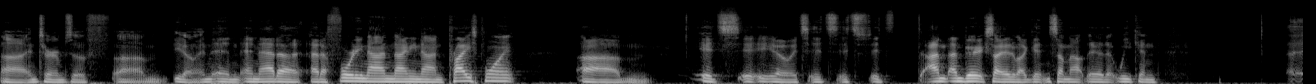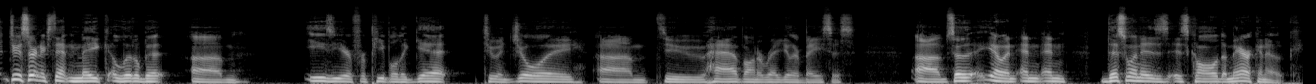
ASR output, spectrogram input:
Uh, in terms of um, you know, and, and and at a at a forty nine ninety nine price point, um, it's it, you know it's it's it's it's I'm I'm very excited about getting something out there that we can uh, to a certain extent make a little bit um, easier for people to get to enjoy um, to have on a regular basis. Um, so you know, and and and this one is is called American Oak,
